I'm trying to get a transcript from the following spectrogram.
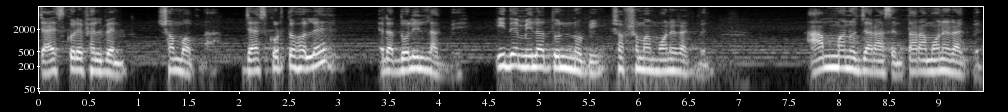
জায়েজ করে ফেলবেন সম্ভব না। জায়েজ করতে হলে এটা দলিল লাগবে। ঈদে মিলাদুল নবী সবসময় মনে রাখবেন। আম মানুষ যারা আছেন, তারা মনে রাখবেন।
